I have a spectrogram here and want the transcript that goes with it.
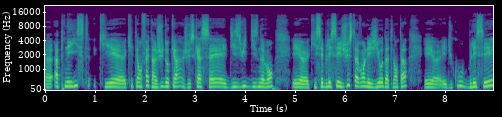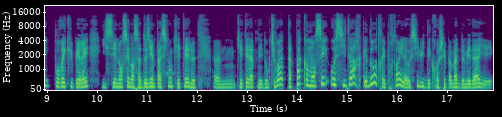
euh, apnéiste, qui est qui était en fait un judoka jusqu'à ses 18-19 ans et euh, qui s'est blessé juste avant les JO d'Atlanta et, euh, et du coup blessé pour récupérer, il s'est lancé dans sa deuxième passion qui était le euh, qui était l'apnée. Donc tu vois, t'as pas commencé aussi tard que d'autres et pourtant il a aussi lui décroché pas mal de médailles et,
